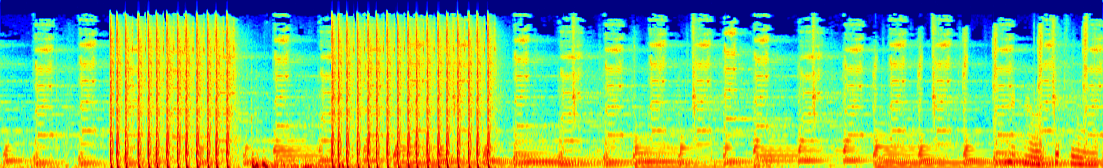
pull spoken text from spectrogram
देखा Nazik numara.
